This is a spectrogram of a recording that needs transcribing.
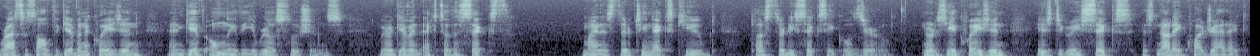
We're asked to solve the given equation and give only the real solutions. We are given x to the sixth minus 13x cubed plus 36 equals 0. Notice the equation is degree 6. It's not a quadratic,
